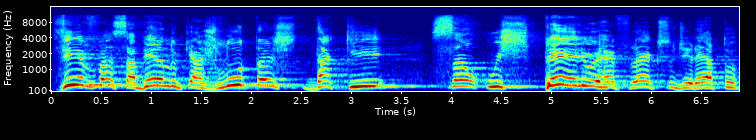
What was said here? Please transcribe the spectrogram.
Viva sabendo que as lutas daqui são o espelho e reflexo direto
